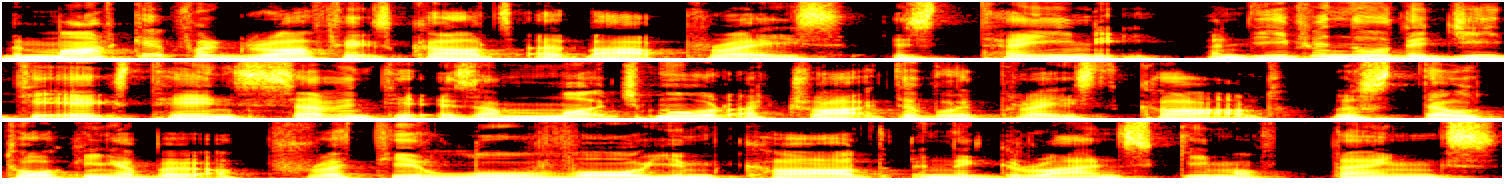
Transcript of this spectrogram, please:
The market for graphics cards at that price is tiny, and even though the GTX 1070 is a much more attractively priced card, we're still talking about a pretty low volume card in the grand scheme of things.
